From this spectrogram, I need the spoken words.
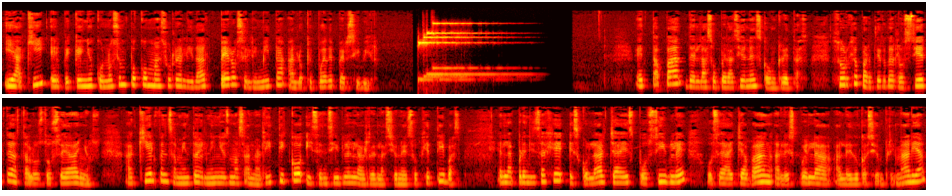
y aquí el pequeño conoce un poco más su realidad, pero se limita a lo que puede percibir. Etapa de las operaciones concretas. Surge a partir de los 7 hasta los 12 años. Aquí el pensamiento del niño es más analítico y sensible a las relaciones objetivas. El aprendizaje escolar ya es posible, o sea, ya van a la escuela, a la educación primaria,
